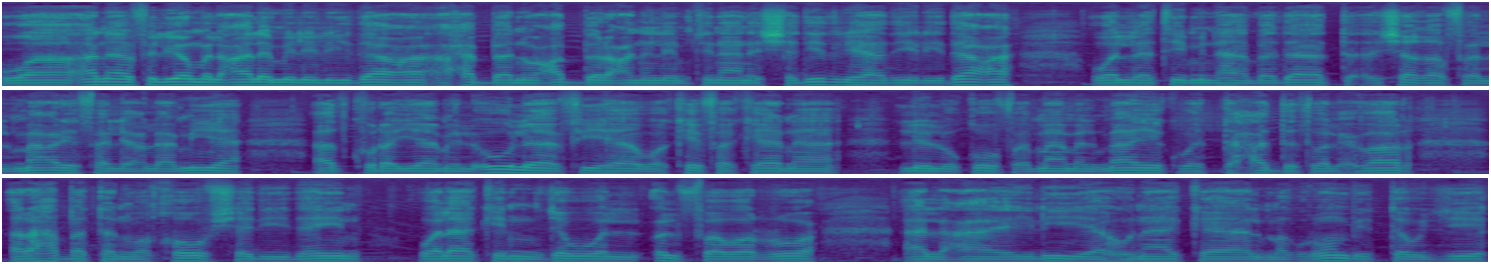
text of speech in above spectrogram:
وأنا في اليوم العالمي للإذاعة أحب أن أعبر عن الامتنان الشديد لهذه الإذاعة والتي منها بدأت شغف المعرفة الإعلامية. أذكر أيام الأولى فيها وكيف كان للوقوف أمام المايك والتحدث والحوار رهبة وخوف شديدين ولكن جو الألفة والروح العائلية هناك المقرون بالتوجيه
